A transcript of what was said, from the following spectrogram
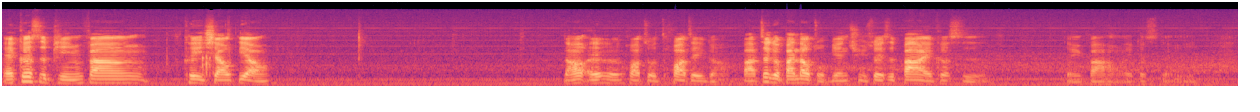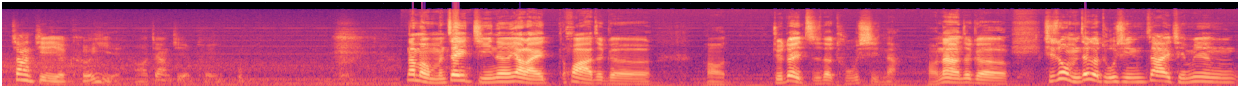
x 平方。可以消掉，然后哎，画作画这个，把这个搬到左边去，所以是八 x 等于八，哈，x 等于一，这样解也可以，啊，这样解也可以。那么我们这一集呢，要来画这个哦绝对值的图形呐，好，那这个其实我们这个图形在前面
